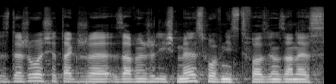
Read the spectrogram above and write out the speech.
Zdarzyło się tak, że zawężyliśmy słownictwo związane z,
